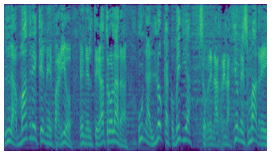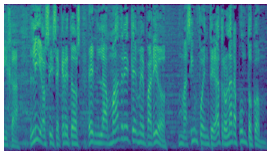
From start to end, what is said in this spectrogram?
La Madre que me parió en el Teatro Lara, una loca comedia sobre las relaciones madre-hija, líos y secretos en La Madre que me parió. Más info en teatrolara.com.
